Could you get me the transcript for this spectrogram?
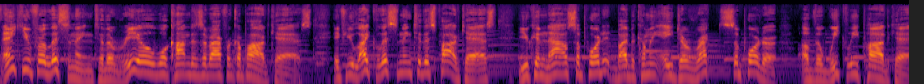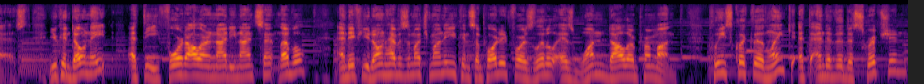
Thank you for listening to the Real Wakandas of Africa podcast. If you like listening to this podcast, you can now support it by becoming a direct supporter of the weekly podcast. You can donate at the $4.99 level, and if you don't have as much money, you can support it for as little as $1 per month. Please click the link at the end of the description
